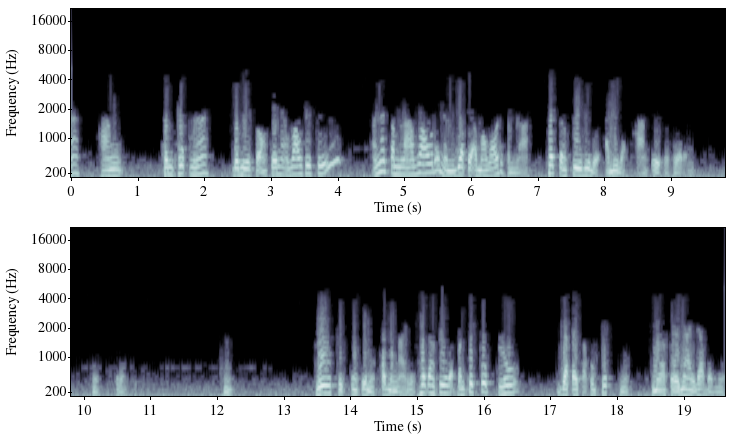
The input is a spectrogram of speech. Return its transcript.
นะทางคนทุกนะบนมีสองเส้นนะว้าซื้ออันนั้นตำราเว้าได้หนึ่งอย่าไปเอามาเว้าได้ตำราเช็ดตังซีนี่เลยอันนี้แหละทางเอกประเทศรู้สึกจริงๆเนี่ยคนมันไหนเฮ็ดตังซีแล้วบันทึกปุ๊บรู้ อย่าไปกับคุณพิษนี่เมื่อตัวใหญ่แล้วแบบนี้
